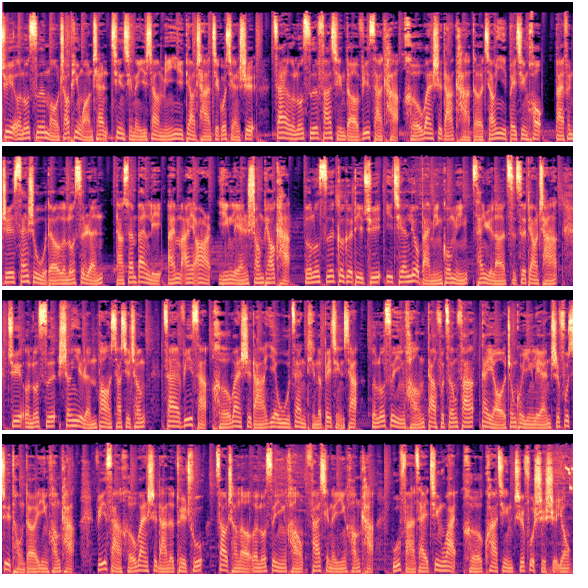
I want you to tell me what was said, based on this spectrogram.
据俄罗斯某招聘网站进行的一项民意调查结果显示，在俄罗斯发行的 Visa 卡和万事达卡的交易被禁后，百分之三十五的俄罗斯人打算办理 MIR 银联双标卡。俄罗斯各个地区一千六百名公民参与了此次调查。据俄罗斯生意人报消息称，在 Visa 和万事达业务暂停的背景下，俄罗斯银行大幅增发带有中国银联支付系统的银行卡。Visa 和万事达的退出，造成了俄罗斯银行发行的银行卡无法在境外和跨境支付时使用。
